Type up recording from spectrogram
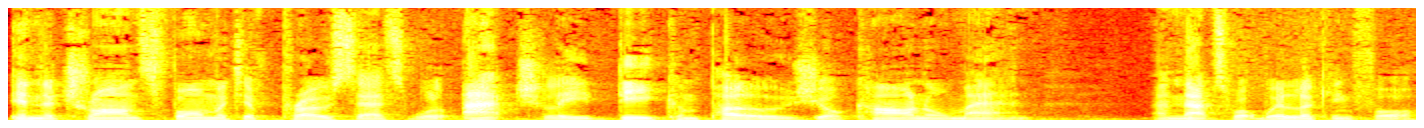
in the transformative process will actually decompose your carnal man. And that's what we're looking for.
